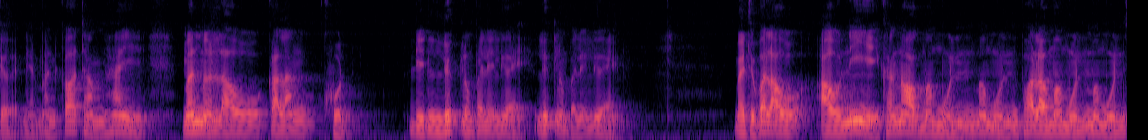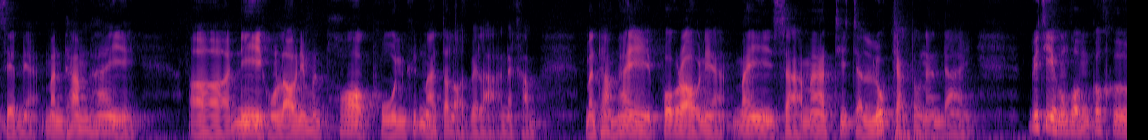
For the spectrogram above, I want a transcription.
เกิดเนี่ยมันก็ทำให้มันเหมือนเรากำลังขุด ดินลึกลงไปเรื่อยๆ ลึกลงไปเรื่อยๆ หมายถึงว่าเราเอาหนี้ข้างนอกมาหมุนมาหมุน พอเรามาหมุนมาหมุนเสร็จเนี่ยมันทำให้หนี้ของเราเนี่ยมันพอกพูนขึ้นมาตลอดเวลานะครับ มันทำให้พวกเราเนี่ยไม่สามารถที่จะลุกจากตรงนั้นได้ วิธีของผมก็คือ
